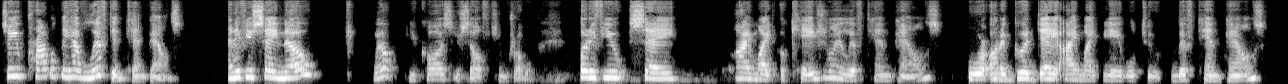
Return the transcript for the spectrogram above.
So you probably have lifted 10 pounds. And if you say no, well, you cause yourself some trouble. But if you say, I might occasionally lift 10 pounds, or on a good day, I might be able to lift 10 pounds,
